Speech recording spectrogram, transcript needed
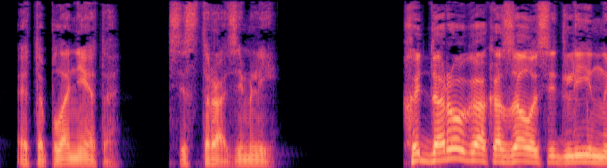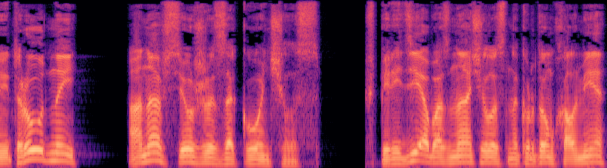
— это планета, сестра Земли. Хоть дорога оказалась и длинной, и трудной, она все же закончилась. Впереди обозначилась на крутом холме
